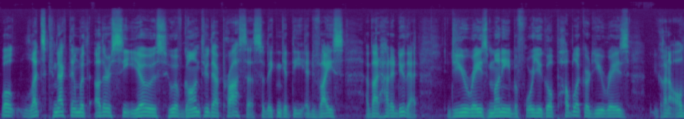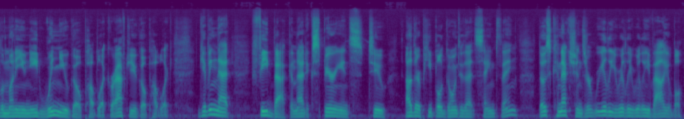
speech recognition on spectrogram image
Well, let's connect them with other CEOs who have gone through that process so they can get the advice about how to do that. Do you raise money before you go public, or do you raise kind of all the money you need when you go public or after you go public? Giving that feedback and that experience to other people going through that same thing, those connections are really, really, really valuable.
